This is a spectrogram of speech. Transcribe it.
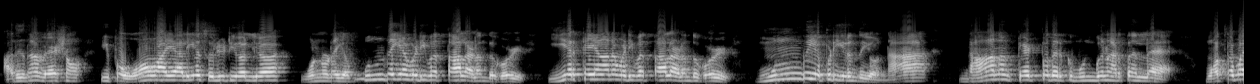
அதுதான் வேஷம். இப்போ ஓவாயாலேயே சொல்லிட்டியோ இல்லையோ? உன்னுடைய முந்தைய வடிவத்தால் அளந்துகொள் இயற்கையான வடிவத்தால் அளந்துகொள் முன்பு எப்படி இருந்தையோன்னா தானம் கேட்பதற்கு முன்புன்னு அர்த்தம் இல்ல. மொத்தமா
